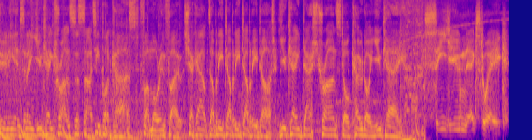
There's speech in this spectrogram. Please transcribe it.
Tuning in to the UK Trance Society podcast. For more info, check out www.uk-trance.co.uk. See you next week.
